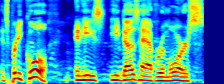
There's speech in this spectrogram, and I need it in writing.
it's pretty cool. And he's he does have remorse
